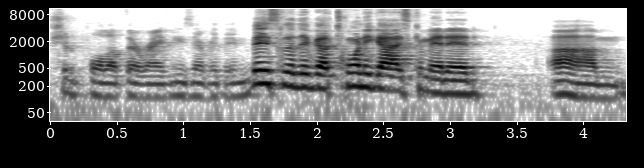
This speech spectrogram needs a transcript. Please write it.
should have pulled up their rankings and everything. Basically, they've got 20 guys committed, um,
